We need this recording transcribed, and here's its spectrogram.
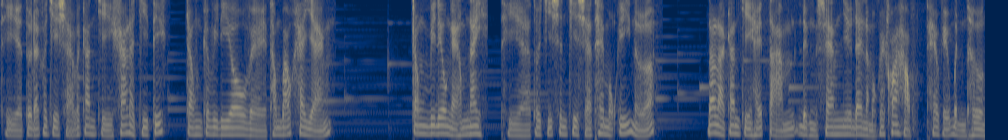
thì tôi đã có chia sẻ với các anh chị khá là chi tiết trong cái video về thông báo khai giảng. Trong video ngày hôm nay thì à, tôi chỉ xin chia sẻ thêm một ý nữa đó là các anh chị hãy tạm đừng xem như đây là một cái khóa học theo kiểu bình thường,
